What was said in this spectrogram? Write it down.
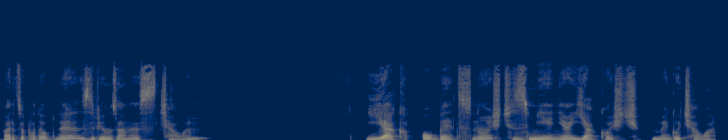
bardzo podobne, związane z ciałem. Jak obecność zmienia jakość mego ciała?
